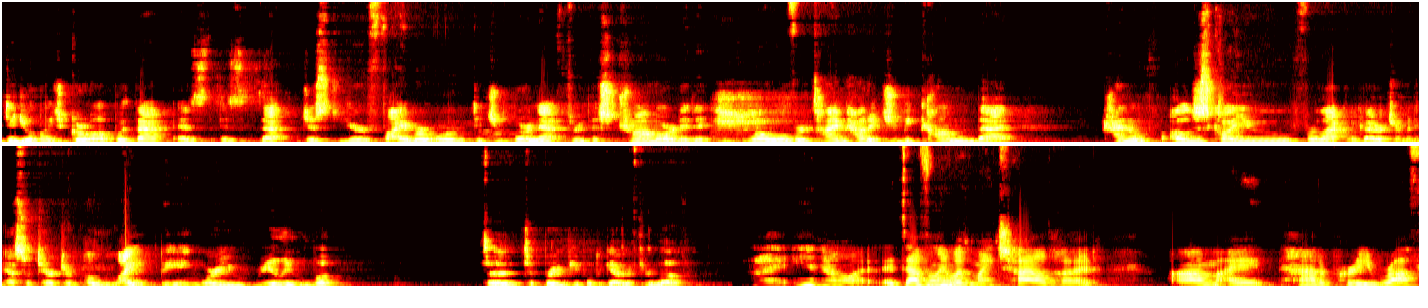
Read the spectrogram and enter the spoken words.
Did you always grow up with that? Is is that just your fiber, or did you learn that through this trauma, or did it grow over time? How did you become that kind of I'll just call you, for lack of a better term, an esoteric term, a light being where you really look to to bring people together through love. Uh, you know, it definitely was my childhood. Um, I had a pretty rough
